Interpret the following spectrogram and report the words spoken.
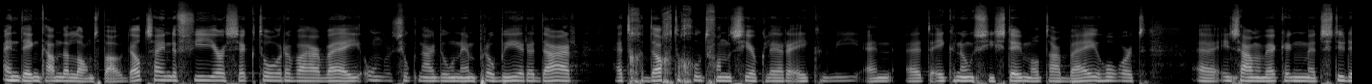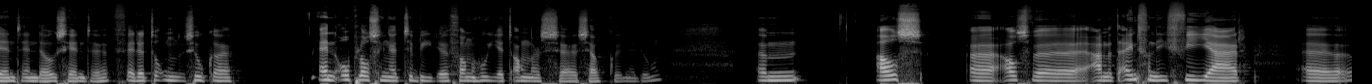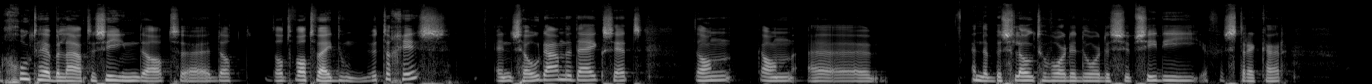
en denk aan de landbouw. Dat zijn de vier sectoren waar wij onderzoek naar doen en proberen daar het gedachtegoed van de circulaire economie en het economisch systeem wat daarbij hoort, uh, in samenwerking met studenten en docenten verder te onderzoeken en oplossingen te bieden van hoe je het anders uh, zou kunnen doen. Um, als, uh, als we aan het eind van die vier jaar goed hebben laten zien dat, dat, dat wat wij doen nuttig is en zoden aan de dijk zet, dan kan en dat besloten worden door de subsidieverstrekker.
